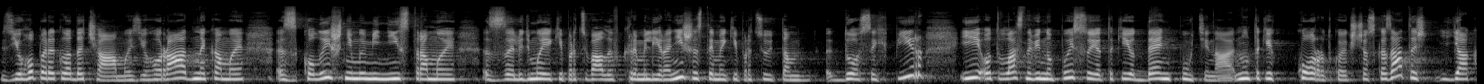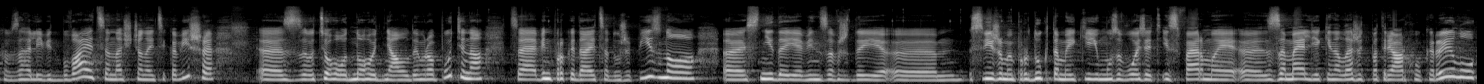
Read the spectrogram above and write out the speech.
з його перекладачами, з його радниками, з колишніми міністрами, з людьми, які працювали в Кремлі раніше, з тими, які працюють там до сих пір. І от, власне, він описує такий от день Путіна. Ну таких коротко, якщо сказати, як взагалі відбувається, на що найцікавіше е, з цього одного дня Володимира Путіна, це він прокидається дуже пізно, е, снідає він завжди е, свіжими продуктами, які йому завозять із ферми земель, які належать патріарху Кирилу.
